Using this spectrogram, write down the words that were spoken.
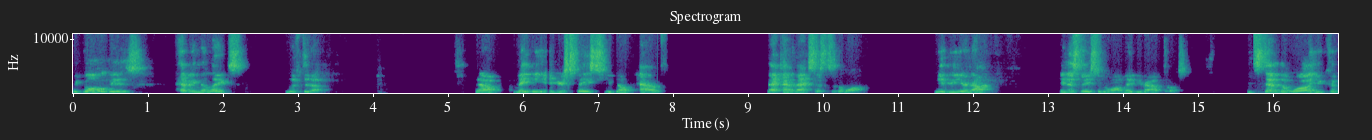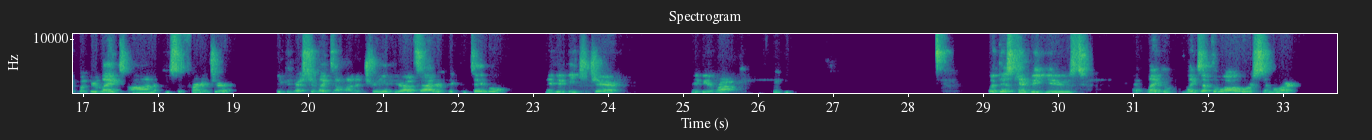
The goal is having the legs lifted up. Now, maybe in your space, you don't have that kind of access to the wall. Maybe you're not in a space with a wall, maybe you're outdoors. Instead of the wall, you could put your legs on a piece of furniture you can rest your legs on, a tree if you're outside or a picnic table, maybe a beach chair, maybe a rock. But this can be used, leg, legs up the wall or similar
